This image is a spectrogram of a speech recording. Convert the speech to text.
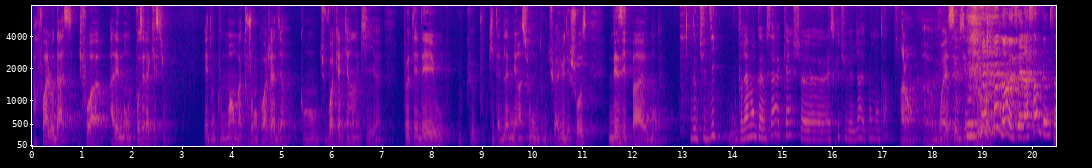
Parfois, à l'audace, il faut aller me poser la question. Et donc, moi, on m'a toujours encouragé à dire, quand tu vois quelqu'un qui peut t'aider ou, ou, que, pour qui tu as de l'admiration ou dont tu as lu des choses, n'hésite pas à demander. Donc tu te dis vraiment comme ça, Cash, euh, est-ce que tu veux bien être mon mentor? Alors, euh, ouais, c'est plutôt... non, mais ça a l'air simple comme ça.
